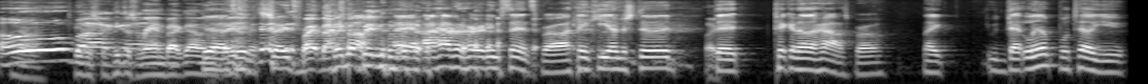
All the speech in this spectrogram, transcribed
Oh he my just, god. he just ran back down in Yeah, the basement, straight right back But no, up the. hey, I haven't heard him since, bro. I think he understood Like- that pick another house, bro. Like that limp will tell you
